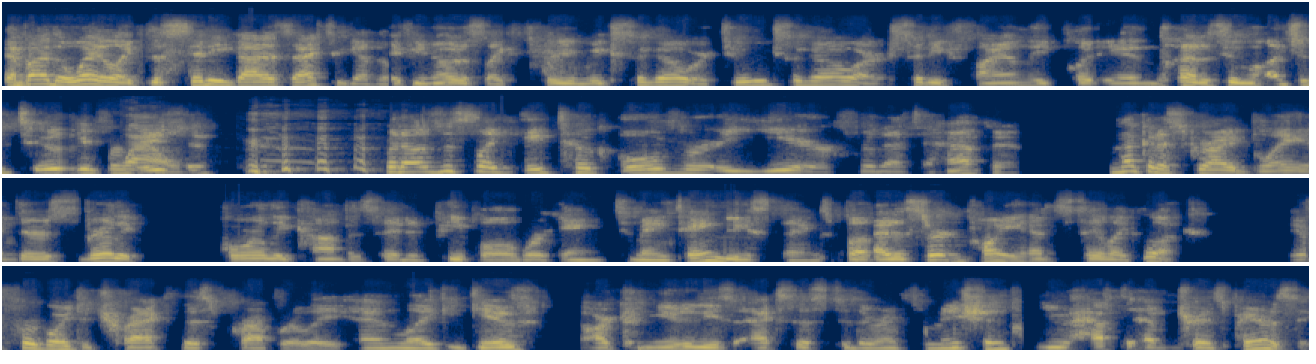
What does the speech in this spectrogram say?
And by the way, like the city got its act together. If you notice, like three weeks ago or two weeks ago, our city finally put in latitude longitude information. Wow. but I was just like, it took over a year for that to happen. I'm not going to ascribe blame. There's really poorly compensated people working to maintain these things. But at a certain point, you have to say, like, look, if we're going to track this properly and like give our communities access to their information, you have to have transparency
